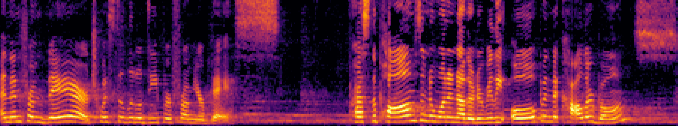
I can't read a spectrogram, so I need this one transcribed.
And then from there, twist a little deeper from your base. Press the palms into one another to really open the collarbones.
